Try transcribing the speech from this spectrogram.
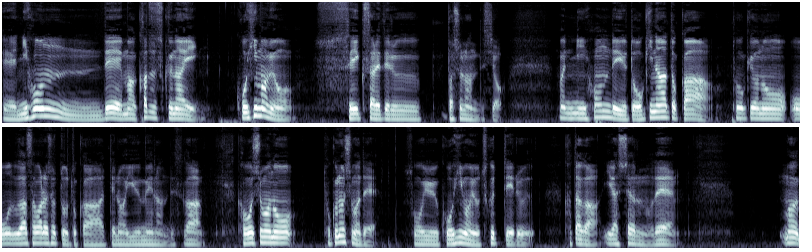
えー、日本で、まあ数少ないコーヒー豆を生育されてる場所なんですよ。まあ、日本で言うと沖縄とか、東京の小笠原諸島とかってのは有名なんですが、鹿児島の徳之島でそういうコーヒー豆を作っている方がいらっしゃるので、まあ、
